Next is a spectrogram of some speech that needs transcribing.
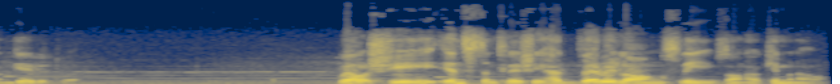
and gave it to her. Well, she instantly, she had very long sleeves on her kimono.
